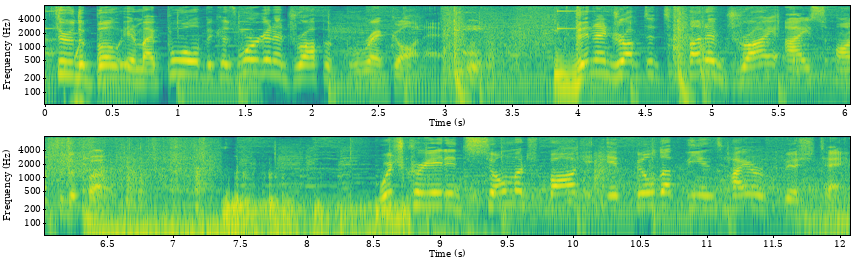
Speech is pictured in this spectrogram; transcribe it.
I threw the boat in my pool because we're gonna drop a brick on it. Then I dropped a ton of dry ice onto the boat, which created so much fog it filled up the entire fish tank.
